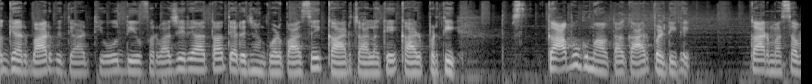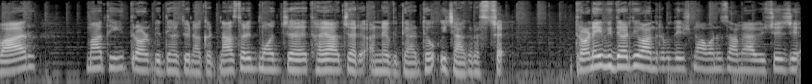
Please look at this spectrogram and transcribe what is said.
અગિયાર બાર વિદ્યાર્થીઓ દેવ ફરવા જઈ રહ્યા હતા ત્યારે ઝંગવડ પાસે કાર ચાલકે કાર પરથી કાબુ ગુમાવતા કાર પલટી ગઈ. કારમાં સવારમાંથી ત્રણ વિદ્યાર્થીઓના ઘટનાસ્થળે જ મોત થયા જ્યારે અન્ય વિદ્યાર્થીઓ ઇજાગ્રસ્ત છે. ત્રણેય વિદ્યાર્થીઓ આંધ્રપ્રદેશના હોવાનું સામે આવ્યું છે જે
